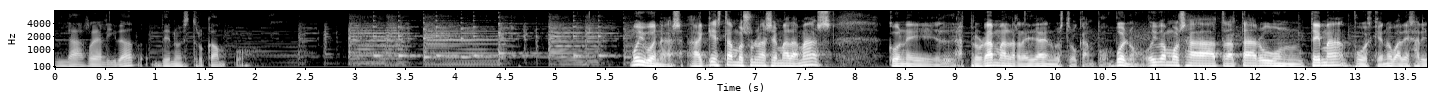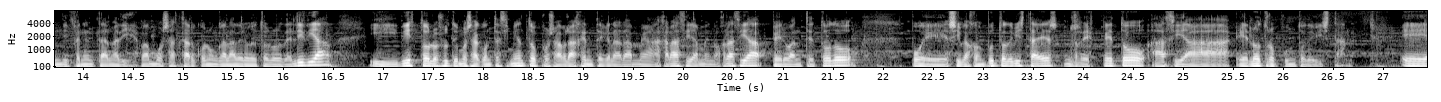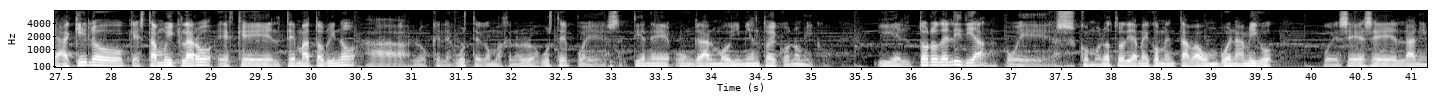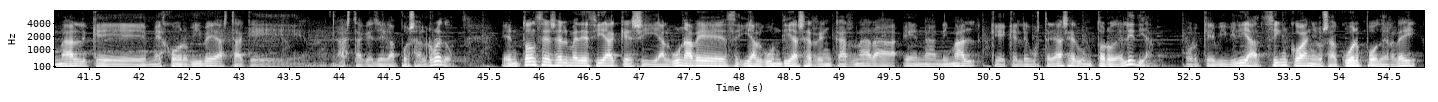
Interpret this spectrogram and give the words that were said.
la realidad de nuestro campo. Muy buenas, aquí estamos una semana más con el programa La realidad de nuestro campo. Bueno, hoy vamos a tratar un tema pues que no va a dejar indiferente a nadie. Vamos a estar con un ganadero de toros de Lidia y visto los últimos acontecimientos, pues habrá gente que le hará más gracia, menos gracia, pero ante todo, pues si bajo mi punto de vista es respeto hacia el otro punto de vista. Eh, aquí lo que está muy claro es que el tema taurino, a los que les guste como a que no les guste, pues tiene un gran movimiento económico. Y el toro de Lidia, pues como el otro día me comentaba un buen amigo, pues es el animal que mejor vive hasta que, hasta que llega pues al ruedo. Entonces él me decía que si alguna vez y algún día se reencarnara en animal, que, que le gustaría ser un toro de Lidia, porque viviría cinco años a cuerpo de rey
